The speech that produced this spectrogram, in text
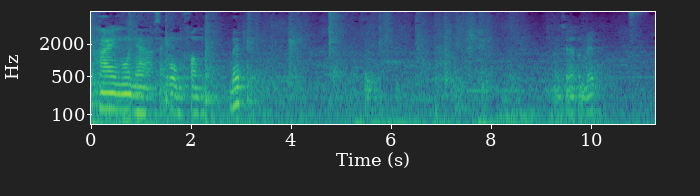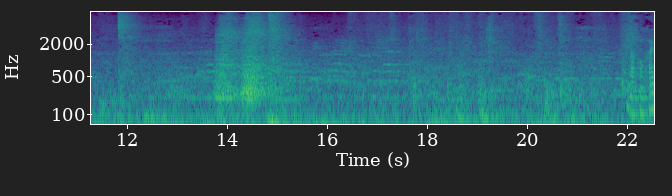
còn hai ngôi nhà sẽ gồm phòng, bếp. Đây sẽ là phần bếp. Và phòng khách.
